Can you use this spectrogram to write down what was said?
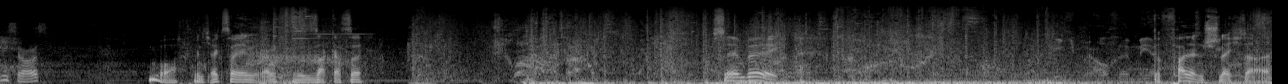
nicht so aus. Boah, bin ich extra in eine Sackgasse. Same Weg. Ich brauche mehr. Gefallen schlechter.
